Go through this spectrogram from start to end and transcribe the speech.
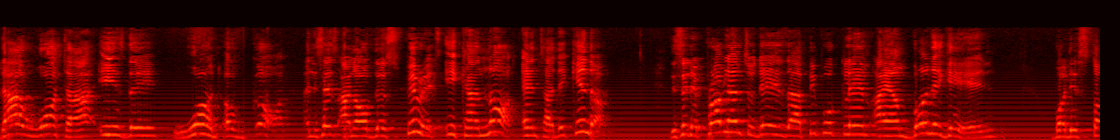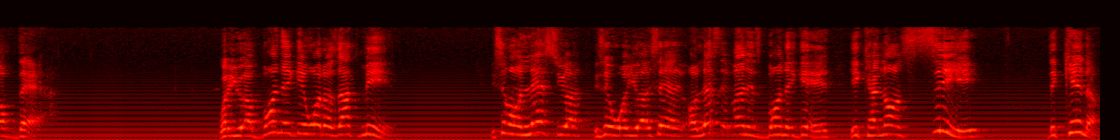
That water is the word of God, and he says, and of the Spirit, he cannot enter the kingdom. They say the problem today is that people claim, I am born again, but they stop there. When you are born again, what does that mean? He said, unless you are, he said, well, you are saying, unless a man is born again, he cannot see the kingdom.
